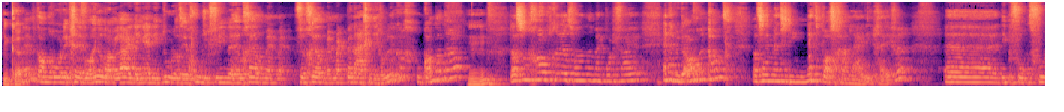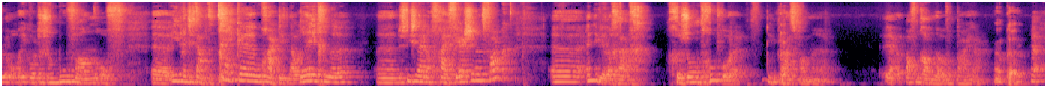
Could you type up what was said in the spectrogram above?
Okay. Met andere woorden, ik geef al heel lang leiding en ik doe dat heel goed. Ik verdien er heel geld mee, veel geld mee, maar ik ben eigenlijk niet gelukkig. Hoe kan dat nou? Mm -hmm. Dat is een groot gedeelte van mijn portefeuille. En dan heb ik de andere kant. Dat zijn mensen die net pas gaan leiding geven. Uh, die bijvoorbeeld voelen, oh ik word er zo moe van. Of uh, iedereen zit aan te trekken. Hoe ga ik dit nou regelen? dus die zijn nog vrij vers in het vak. en die willen graag gezond goed worden. In plaats van ja, afbranden over een paar jaar. Oké. Okay. Ja.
